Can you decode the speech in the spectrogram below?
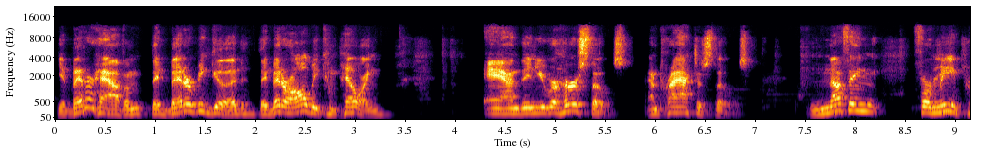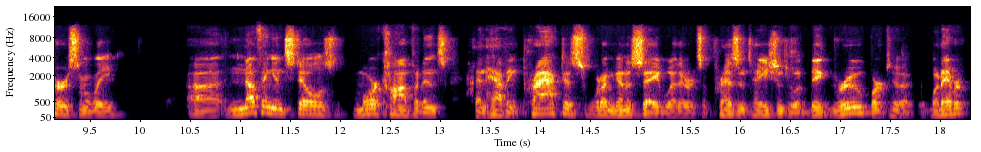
You better have them. They better be good. They better all be compelling. And then you rehearse those and practice those. Nothing for me personally, uh, nothing instills more confidence than having practice what I'm going to say, whether it's a presentation to a big group or to a, whatever.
